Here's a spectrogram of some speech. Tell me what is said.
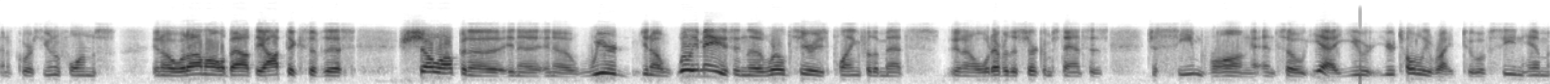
and of course, uniforms. You know what I'm all about. The optics of this show up in a in a in a weird, you know, Willie Mays in the World Series playing for the Mets. You know, whatever the circumstances, just seemed wrong. And so, yeah, you're you're totally right to have seen him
